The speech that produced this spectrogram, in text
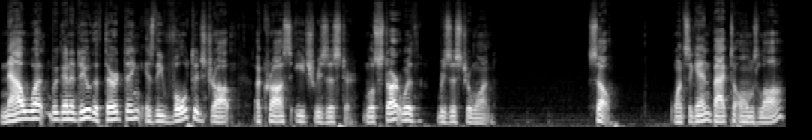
Now what we're going to do, the third thing, is the voltage drop across each resistor. We'll start with resistor 1. So, once again, back to Ohm's law.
